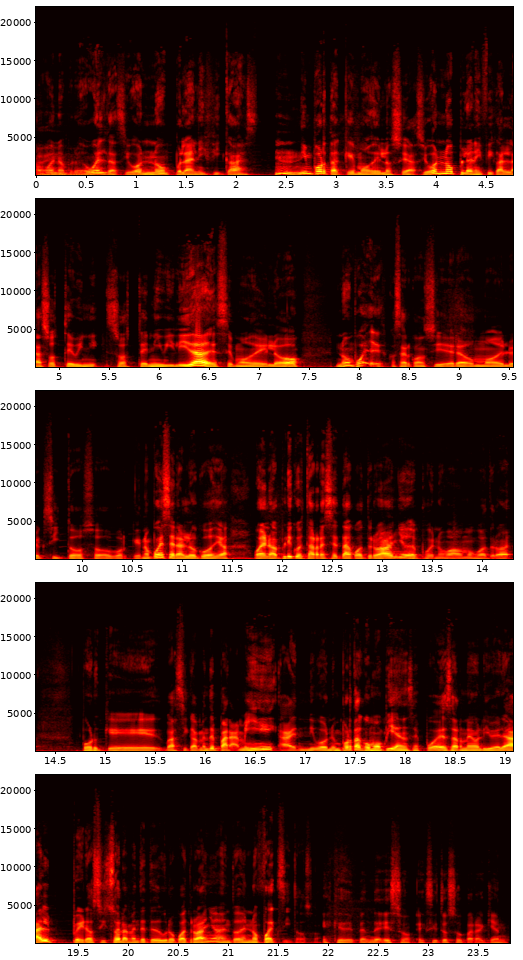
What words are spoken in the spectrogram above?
Ah, bueno, pero de vuelta, si vos no planificás, no importa qué modelo sea, si vos no planificás la sosteni- sostenibilidad de ese modelo, no puedes ser considerado un modelo exitoso, porque no puede ser algo que vos digas, bueno, aplico esta receta cuatro años, después nos vamos cuatro años. Porque básicamente para mí, digo, no importa cómo pienses, puede ser neoliberal, pero si solamente te duró cuatro años, entonces no fue exitoso. Es que depende eso, exitoso para quién.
